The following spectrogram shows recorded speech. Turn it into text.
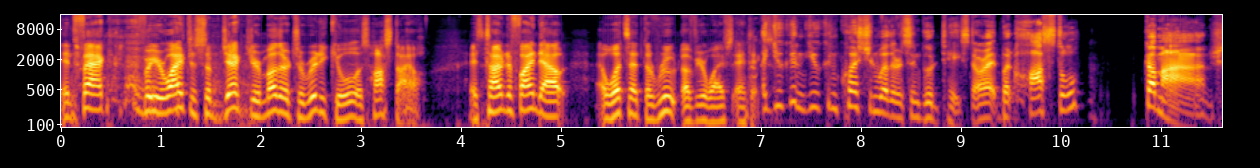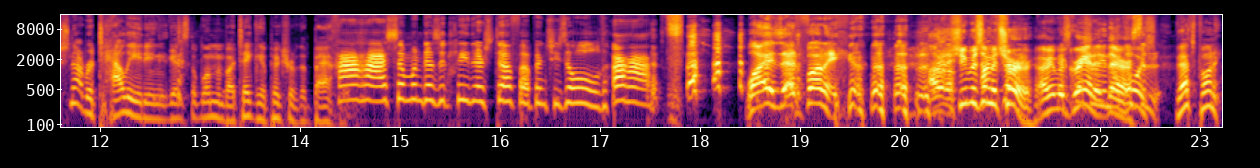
In fact, for your wife to subject your mother to ridicule is hostile. It's time to find out what's at the root of your wife's antics. You can you can question whether it's in good taste, all right? But hostile? Come on. She's not retaliating against the woman by taking a picture of the bathroom. Ha ha, someone doesn't clean their stuff up and she's old. Ha ha. Why is that funny? She was immature. I mean, but Especially granted, in that there. voice. That's funny.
